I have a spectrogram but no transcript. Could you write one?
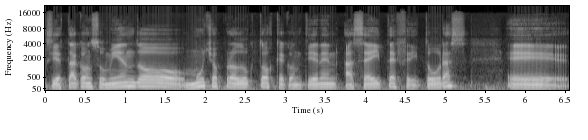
si está consumiendo muchos productos que contienen aceite, frituras, eh,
